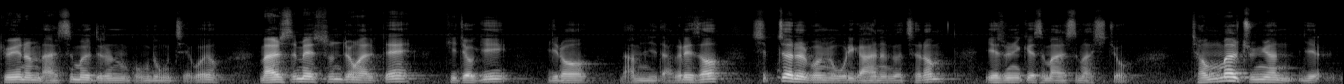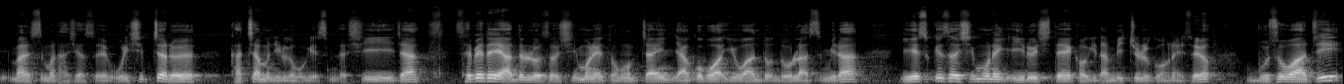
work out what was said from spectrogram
교회는 말씀을 들은 공동체고요. 말씀에 순종할 때 기적이 일어납니다. 그래서 10절을 보면 우리가 아는 것처럼 예수님께서 말씀하시죠. 정말 중요한 예- 말씀을 하셨어요. 우리 10절을 같이 한번 읽어보겠습니다. 시작. 세베대의 아들로서 시몬의 동업자인 야고보와 요한도 놀랐습니다. 예수께서 시몬에게 이르시되 거기다 밑줄을 그어내세요. 무서워하지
